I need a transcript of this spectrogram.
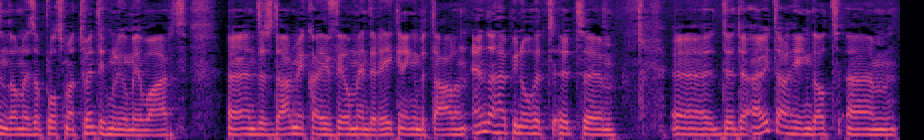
20.000, dan is dat plots maar 20 miljoen meer waard. Uh, en dus daarmee kan je veel minder rekeningen betalen. En dan heb je nog het, het, um, de, de uitdaging dat um,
